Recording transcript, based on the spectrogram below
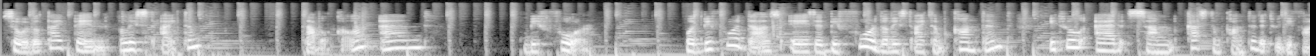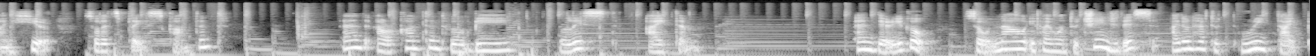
So we will type in list item, double colon, and before. What before does is that before the list item content, it will add some custom content that we define here. So let's place content and our content will be list item. And there you go. So now if I want to change this, I don't have to retype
